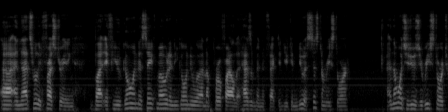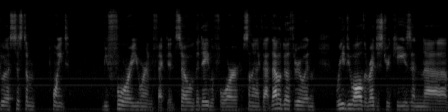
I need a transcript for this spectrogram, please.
uh, and that's really frustrating but if you go into safe mode and you go into a, a profile that hasn't been infected, you can do a system restore. And then what you do is you restore to a system point before you were infected. So the day before, something like that. That'll go through and redo all the registry keys and uh,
